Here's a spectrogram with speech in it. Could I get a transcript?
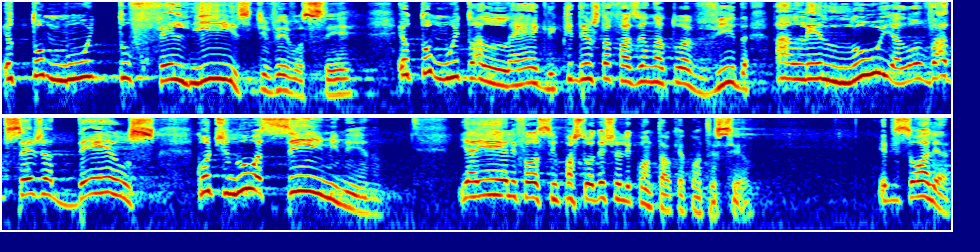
Eu estou muito feliz de ver você. Eu estou muito alegre que Deus está fazendo na tua vida. Aleluia! Louvado seja Deus. Continua assim, menino. E aí ele falou assim, pastor, deixa eu lhe contar o que aconteceu. Ele disse: Olha,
